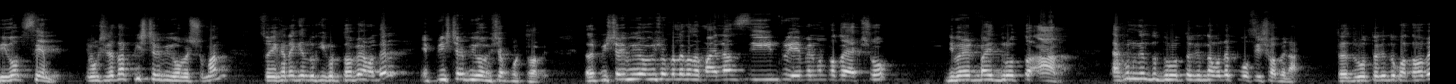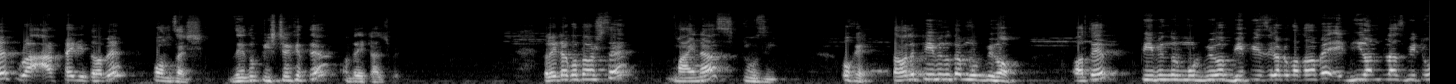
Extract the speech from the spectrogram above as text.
বিভব সেম এবং সেটা তার পৃষ্ঠের বিভবের সমান। সো এখানে কিন্তু কি করতে হবে? আমাদের এই পৃষ্ঠের বিভব হিসাব করতে হবে। তাহলে পৃষ্ঠের বিভব হিসাব করলে কত? মাইনাস জি ইন্টু এম এর মান কত? একশো ডিভাইডেড বাই দূরত্ব আর এখন কিন্তু দূরত্ব কিন্তু আমাদের পঁচিশ হবে না। তাহলে দূরত্ব কিন্তু কত হবে? পুরো আটটাই দিতে হবে, পঞ্চাশ। যেহেতু পৃষ্ঠের ক্ষেত্রে আমাদের এটা আসবে। তাহলে এটা কত আসছে? মাইনাস টু জি। ওকে, তাহলে পি বিন্দুতে মোট বিভব। অতএব পি বিন্দুর মোট বিভব ভিপি ইজিকাল কত হবে? এই V one plus V two.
